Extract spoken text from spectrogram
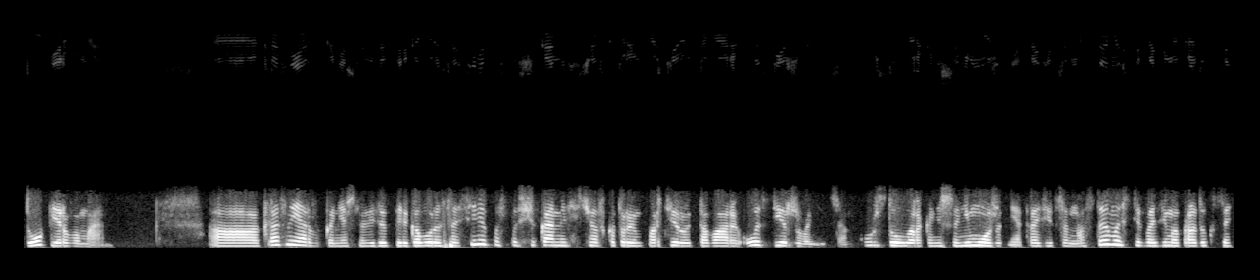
до 1 мая. А, Красный Яр, конечно, ведет переговоры со всеми поставщиками сейчас, которые импортируют товары о сдерживании цен. Курс доллара, конечно, не может не отразиться на стоимости ввозимой продукции,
